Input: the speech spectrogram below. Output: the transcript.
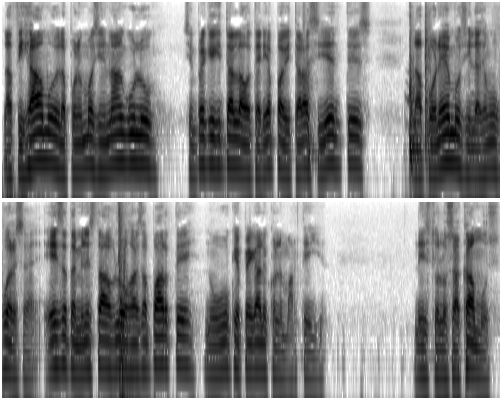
La fijamos, la ponemos así en ángulo. Siempre hay que quitar la batería para evitar accidentes. La ponemos y le hacemos fuerza. Esa también estaba floja, esa parte. No hubo que pegarle con el martillo. Listo, lo sacamos.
